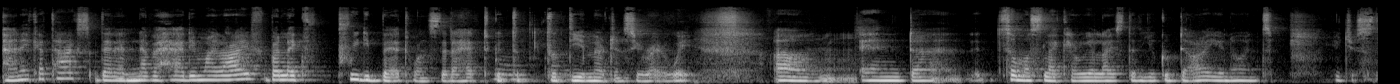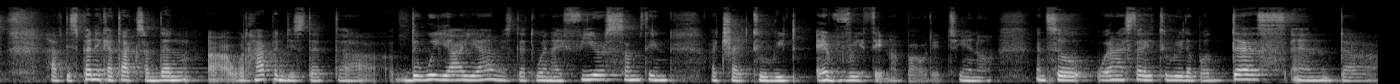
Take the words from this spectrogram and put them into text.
panic attacks that i never had in my life. But like pretty bad ones that i had to go to, to the emergency right away. Um, and uh, it's almost like I realized that you could die, you know, and you just have these panic attacks. And then uh, what happened is that uh, the way I am is that when I fear something, I try to read everything about it, you know. And so when I started to read about death and uh,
